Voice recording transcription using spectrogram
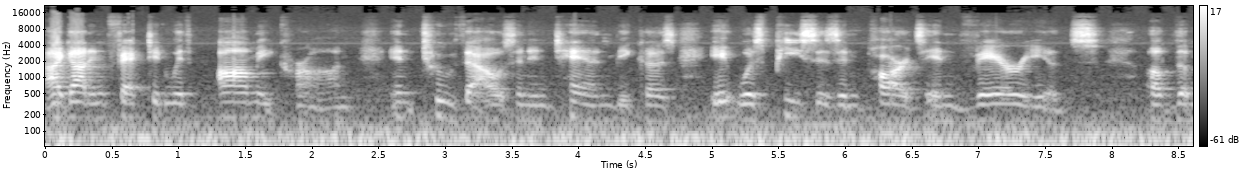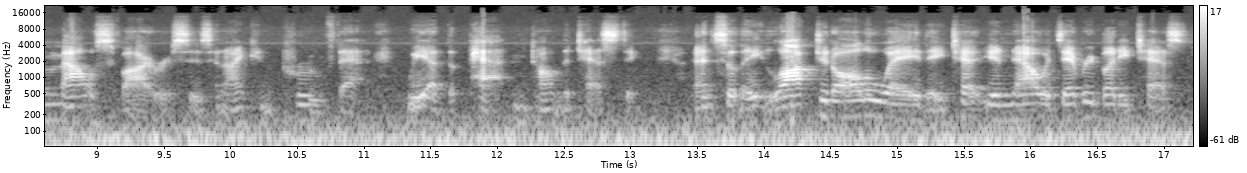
I got infected with Omicron in 2010 because it was pieces and parts and variants of the mouse viruses, and I can prove that. We had the patent on the testing. And so they locked it all away. They te- and now it's everybody test.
